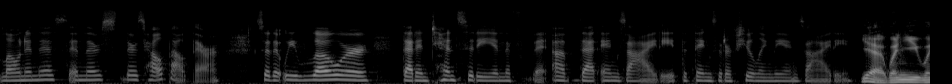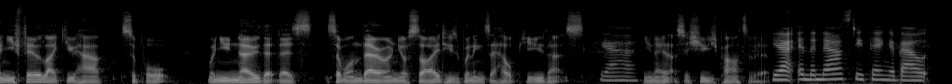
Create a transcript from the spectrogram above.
alone in this and there's there's help out there. So that we lower that intensity and the of that anxiety the things that are fueling the anxiety. Yeah, when you when you feel like you have support, when you know that there's someone there on your side who's willing to help you, that's yeah. you know that's a huge part of it. Yeah, and the nasty thing about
